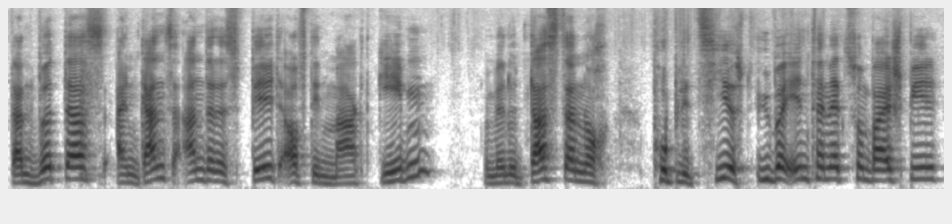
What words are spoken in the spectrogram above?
dann wird das ein ganz anderes Bild auf den Markt geben. Und wenn du das dann noch publizierst über Internet zum Beispiel,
